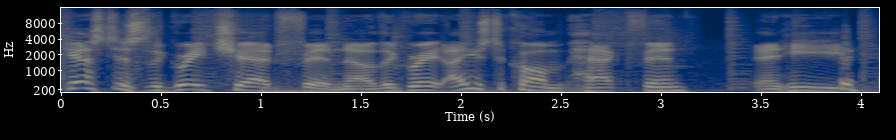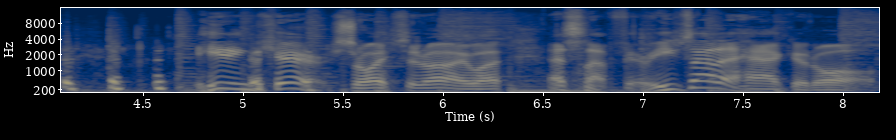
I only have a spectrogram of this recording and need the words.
guest is the great Chad Finn. Now, the great I used to call him Hack Finn, and he he didn't care. So I said, "All right, well, that's not fair. He's not a hack at all."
